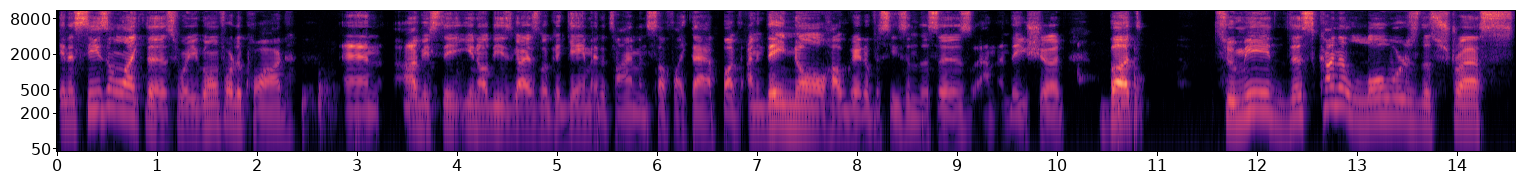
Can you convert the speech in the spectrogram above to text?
in a season like this, where you're going for the quad, and obviously, you know, these guys look a game at a time and stuff like that. But I mean, they know how great of a season this is, and they should. But to me, this kind of lowers the stress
